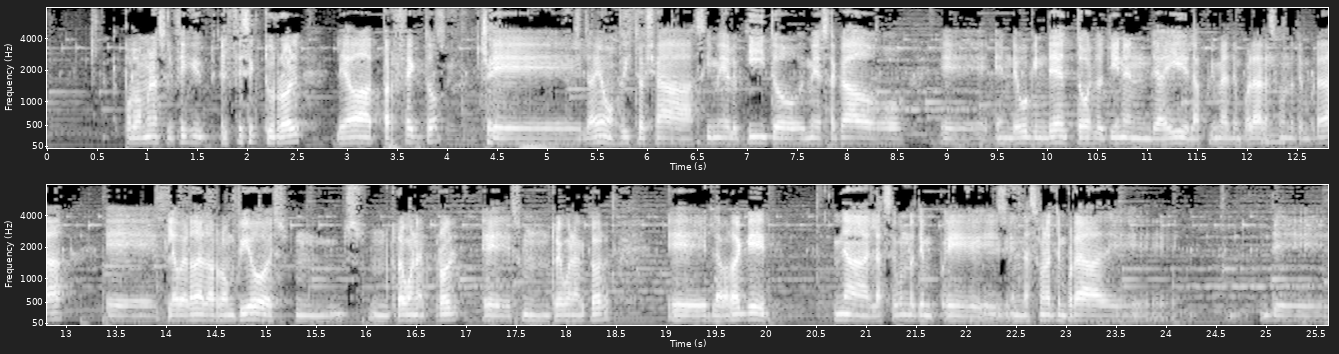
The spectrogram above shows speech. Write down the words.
por lo menos el physic, el physic to roll le daba perfecto Sí. Eh, lo habíamos visto ya así medio loquito y medio sacado eh, en The Walking Dead todos lo tienen de ahí de la primera temporada a la segunda temporada eh, que la verdad la rompió es un, es un re buen actor eh, es un re buen actor Eh, la verdad que nada la segunda eh, en la segunda temporada de de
